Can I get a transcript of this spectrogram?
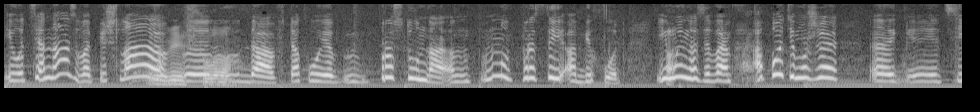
і оця назва пішла в, да, в таку просту ну, простий обіход. І ми називаємо, а потім уже ці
